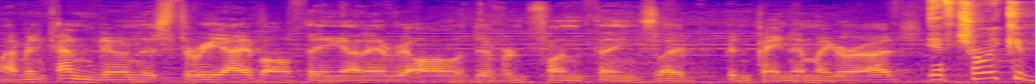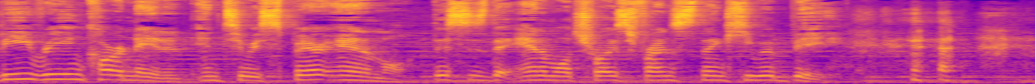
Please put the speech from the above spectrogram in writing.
I've been kind of doing this three eyeball thing on every all the different fun things I've been painting in my garage. If Troy could be reincarnated into a spare animal, this is the animal Troy's friends think he would be.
